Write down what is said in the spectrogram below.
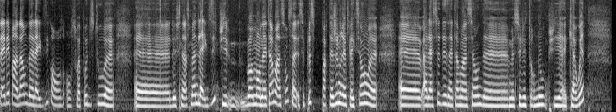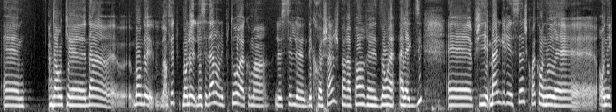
indépendante de l'ACDI, qu'on ne reçoit pas du tout euh, euh, de financement de l'ACDI. Puis, bon, mon intervention, c'est plus partager une réflexion à la suite des interventions de M. Letourneau puis Cahouette. Donc, euh, dans, euh, bon, de- en fait, bon, le, le on est plutôt à comment le style décrochage par rapport, euh, disons, à, à l'ACDI. Euh, puis, malgré ça, je crois qu'on est, euh, on est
